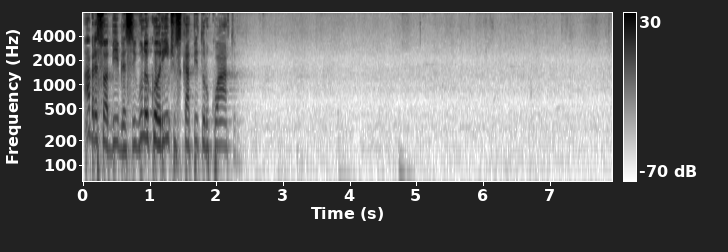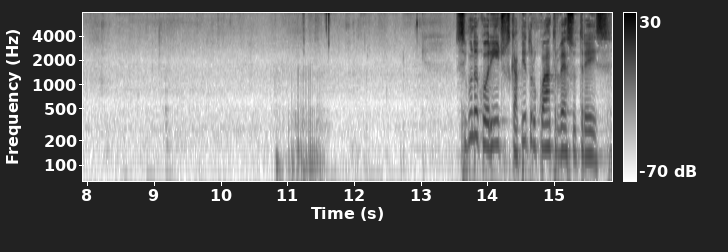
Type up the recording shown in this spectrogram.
Abra sua Bíblia, 2 Coríntios capítulo 4. 2 Coríntios, capítulo 4, verso 3.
